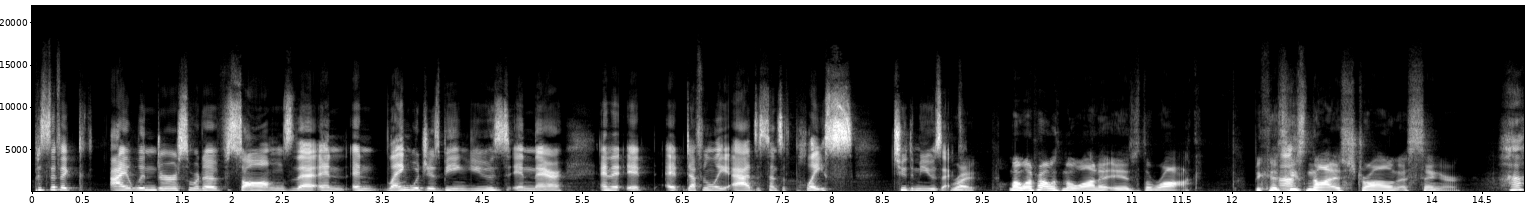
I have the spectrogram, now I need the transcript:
Pacific Islander sort of songs that and and languages being used in there, and it it, it definitely adds a sense of place to the music. Right. My one problem with Moana is The Rock, because he's not as strong a singer. Huh?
